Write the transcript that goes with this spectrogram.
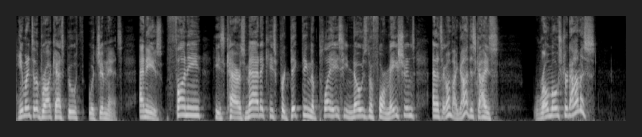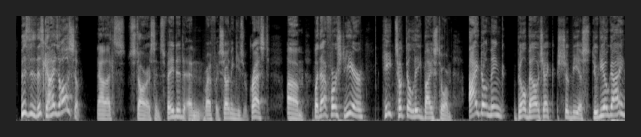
he went into the broadcast booth with Jim Nantz, and he's funny, he's charismatic, he's predicting the plays, he knows the formations, and it's like, oh my God, this guy's Romo Stradamus. This is this guy's awesome. Now that's star has since faded, and rightfully so. I think he's regressed. Um, but that first year, he took the league by storm. I don't think Bill Belichick should be a studio guy,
